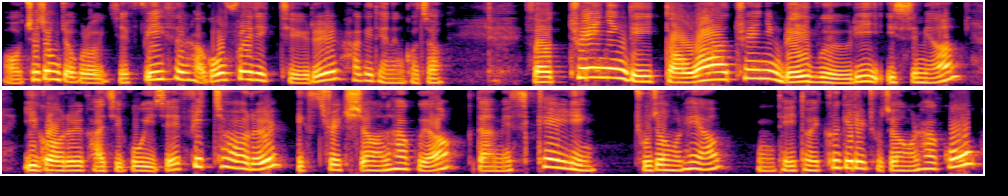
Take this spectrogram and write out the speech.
어, 최종적으로 이제 fit을 하고 predict를 하게 되는 거죠. 그래서 트레이닝 데이터와 트레이닝 레이블이 있으면 이거를 가지고 이제 피처를 extraction 하고요. 그 다음에 스케일링 조정을 해요. 음, 데이터의 크기를 조정을 하고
